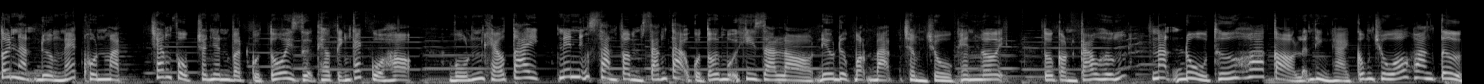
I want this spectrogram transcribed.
Tôi nặn đường nét khuôn mặt, trang phục cho nhân vật của tôi dựa theo tính cách của họ. Vốn khéo tay nên những sản phẩm sáng tạo của tôi mỗi khi ra lò đều được bọn bạn trầm trồ khen ngợi. Tôi còn cao hứng nặn đủ thứ hoa cỏ lẫn hình hài công chúa, hoàng tử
